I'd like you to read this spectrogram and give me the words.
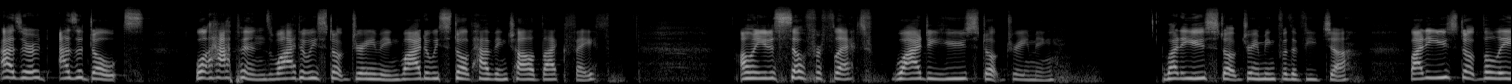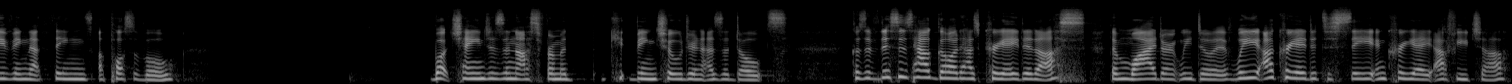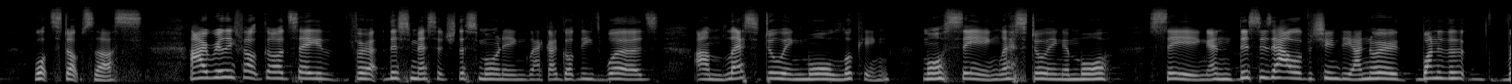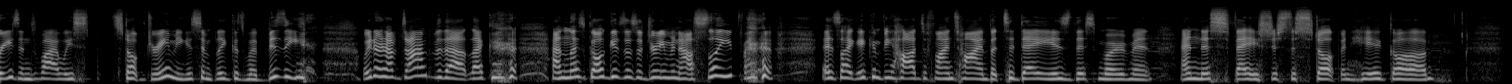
As, a, as adults, what happens? Why do we stop dreaming? Why do we stop having childlike faith? I want you to self reflect. Why do you stop dreaming? Why do you stop dreaming for the future? Why do you stop believing that things are possible? What changes in us from a, being children as adults? Because if this is how God has created us, then why don't we do it? If we are created to see and create our future, what stops us? I really felt God say for this message this morning, like I got these words um, less doing, more looking, more seeing, less doing, and more seeing. And this is our opportunity. I know one of the reasons why we st- stop dreaming is simply because we're busy. we don't have time for that. Like, unless God gives us a dream in our sleep, it's like it can be hard to find time. But today is this moment and this space just to stop and hear God.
